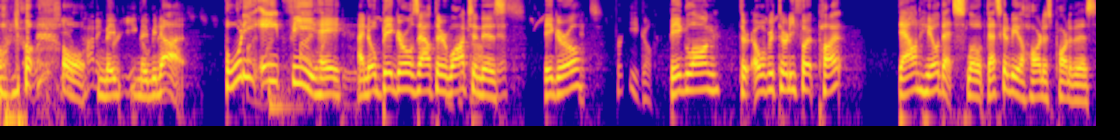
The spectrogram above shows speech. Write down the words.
Oh, no. Oh, maybe, maybe not. 48 feet. Hey, I know Big Earl's out there watching this. Big Earl, for eagle. big long, th over 30 foot putt. downhill, that slope, that's going to be the hardest part of this.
